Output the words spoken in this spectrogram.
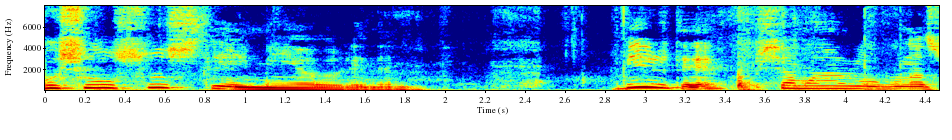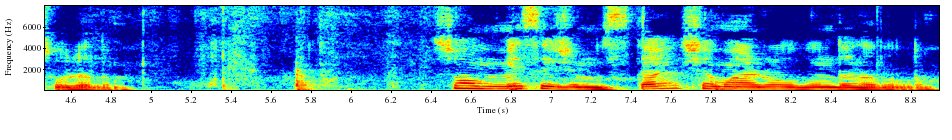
Koşulsuz sevmeyi öğrenin. Bir de şaman ruhuna soralım. Son mesajımızı da şaman ruhundan alalım.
